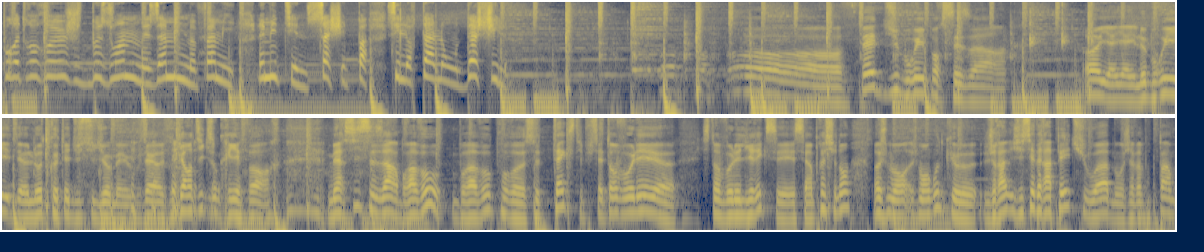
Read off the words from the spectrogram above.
Pour être heureux, j'ai besoin de mes amis, de ma famille. L'amitié ne s'achète pas, c'est leur talon d'Achille. Oh, César. Faites du bruit pour César. Oh, aïe, aïe, le bruit de l'autre côté du studio, mais vous, je vous garantis qu'ils ont crié fort. Merci César, bravo, bravo pour euh, ce texte et puis cet envolé, euh, cet envolé lyrique, c'est c'est impressionnant. Moi, je me, je me rends compte que je j'essaie de rapper, tu vois. Bon, j'avais pas un,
